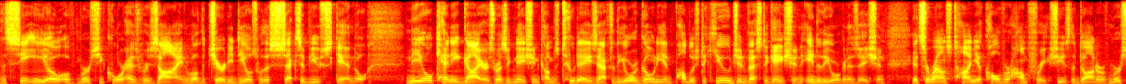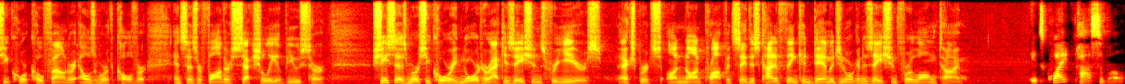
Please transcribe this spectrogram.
The CEO of Mercy Corps has resigned while the charity deals with a sex abuse scandal. Neal Keny-Guyer's resignation comes two days after the Oregonian published a huge investigation into the organization. It surrounds Tania Culver Humphrey. She is the daughter of Mercy Corps co-founder Ellsworth Culver and says her father sexually abused her. She says Mercy Corps ignored her accusations for years. Experts on nonprofits say this kind of thing can damage an organization for a long time. It's quite possible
